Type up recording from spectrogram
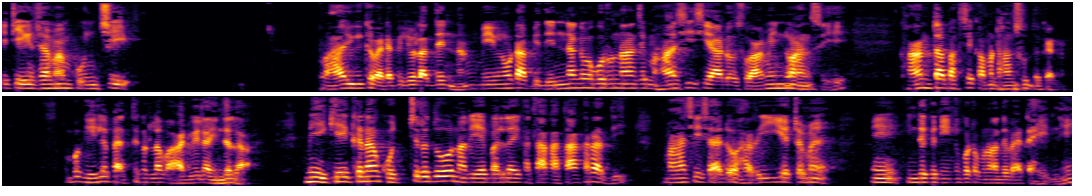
ඉතින් ඒ නිසා මම පුංචි ප්‍රායෝගික වැඩපිළිවෙලක් දෙන්නම්. මේ වෙනකොට අපි දෙන්නගම ගුරුනාංශේ මහසීසියාඩෝ ස්වාමීන් වහන්සේ කාන්තාපක්ෂේ කමඨහං සුද්ධ කරනවා. උඹ ගිහිල්ලා පැත්තකටලා වාඩි වෙලා ඉඳලා මේ එක එකනා කොච්චර දෝ නරිය බල්ලයි කතා කතා කරද්දී මහසීසඩෝ හරියටම මේ ඉඳගෙන ඉන්නකොට මොනවද වැටහෙන්නේ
